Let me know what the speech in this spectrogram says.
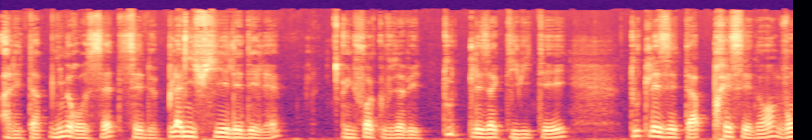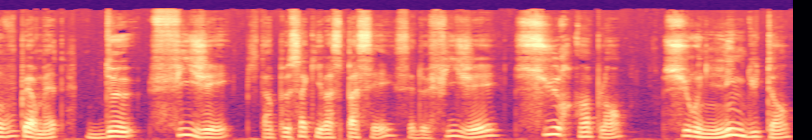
à l'étape numéro 7, c'est de planifier les délais une fois que vous avez toutes les activités, toutes les étapes précédentes vont vous permettre de figer, c'est un peu ça qui va se passer, c'est de figer sur un plan, sur une ligne du temps,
